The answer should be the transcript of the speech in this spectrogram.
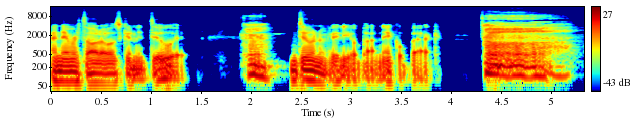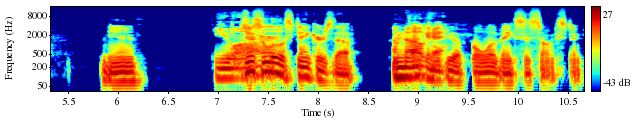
I never thought I was going to do it. I'm doing a video about Nickelback. Yeah. you are Just a little stinkers though. I'm not going Okay. to do a full what makes this song stink.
